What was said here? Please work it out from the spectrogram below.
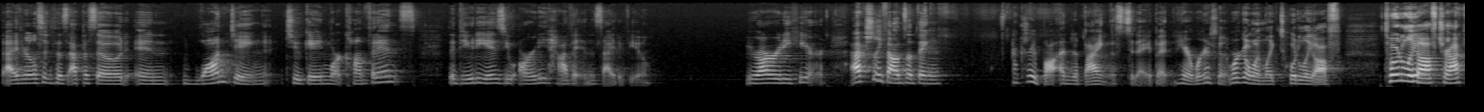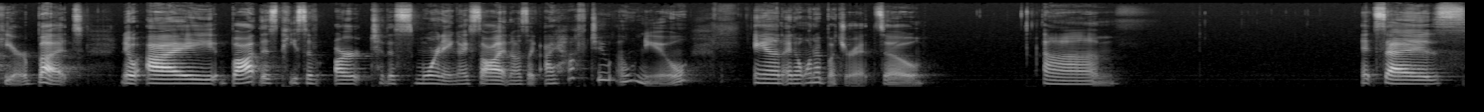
that if you're listening to this episode and wanting to gain more confidence, the beauty is you already have it inside of you. You're already here. I actually found something. Actually, bought ended up buying this today, but here we're gonna, we're going like totally off totally off track here, but you know, I bought this piece of art this morning. I saw it and I was like, I have to own you and I don't want to butcher it. So um it says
